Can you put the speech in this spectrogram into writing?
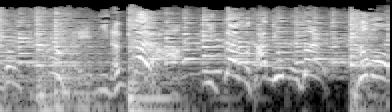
知道你是谁，你能干啥？你干过啥牛逼事儿？知道不？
